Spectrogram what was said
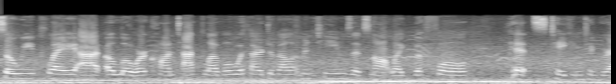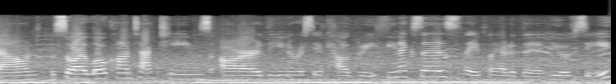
So we play at a lower contact level with our development teams. It's not like the full hits taking to ground. So our low contact teams are the University of Calgary Phoenixes. They play out of the U of C,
